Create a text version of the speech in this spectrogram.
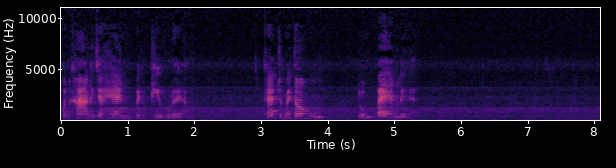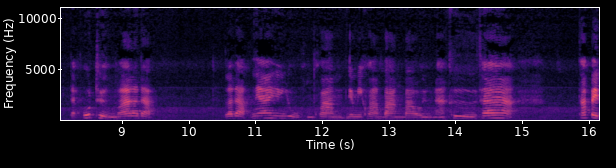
ค่อนข้างที่จะแห้งไปกับผิวเลยอะแทบจะไม่ต้องลงแป้งเลยแหละ แต่พูดถึงว่าระดับระดับเนี้ยยังอยู่ของความยังมีความบางเบาอยู่นะ คือถ้าถ้าเป็น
